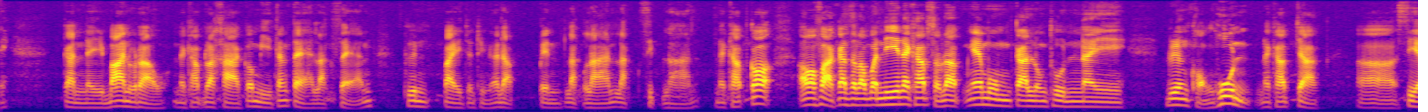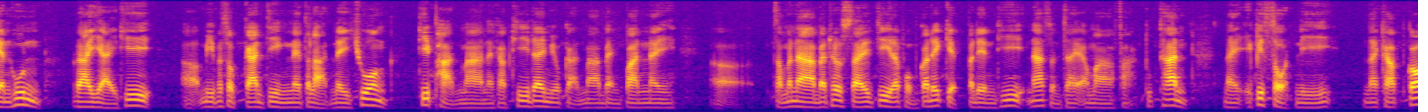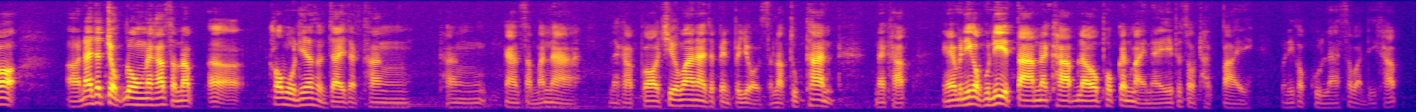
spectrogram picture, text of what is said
กันในบ้านเรานะครับราคาก็มีตั้งแต่หลักแสนขึ้นไปจนถึงระดับเป็นหลักล้านหลัก 10 ล้านนะครับก็เอามาฝากกันสำหรับวันนี้นะครับสำหรับแง่มุมการลงทุนในเรื่องของหุ้นนะครับจากเซียนหุ้นรายใหญ่ที่มีประสบการณ์จริงในตลาดในช่วงที่ผ่านมานะครับที่ได้มีโอกาสมาแบ่งปันในสัมมนา Battle Strategy แล้วผมก็ได้เก็บประเด็นที่น่าสนใจเอามาฝากทุกท่าน ใน episode นี้นะครับก็น่าจะจบลงนะครับสำหรับข้อมูลที่น่าสนใจจากทางทางงานสัมมนานะครับ ก็เชื่อว่าน่าจะเป็นประโยชน์สำหรับทุกท่านนะครับยังไงวันนี้ขอบคุณที่ติดตามนะครับ แล้วพบกันใหม่ใน episode ถัดไป วันนี้ขอบคุณและสวัสดีครับ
